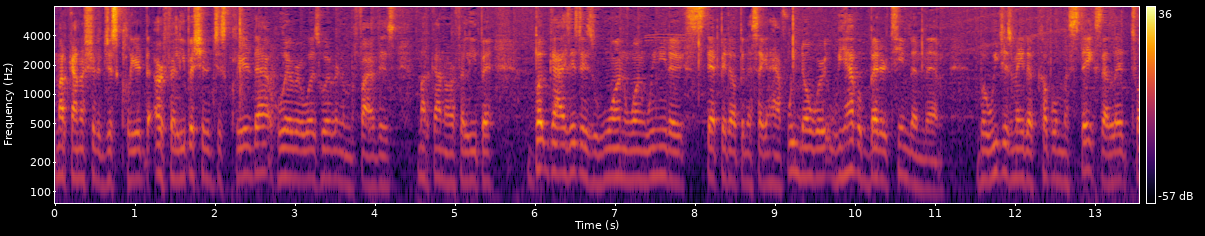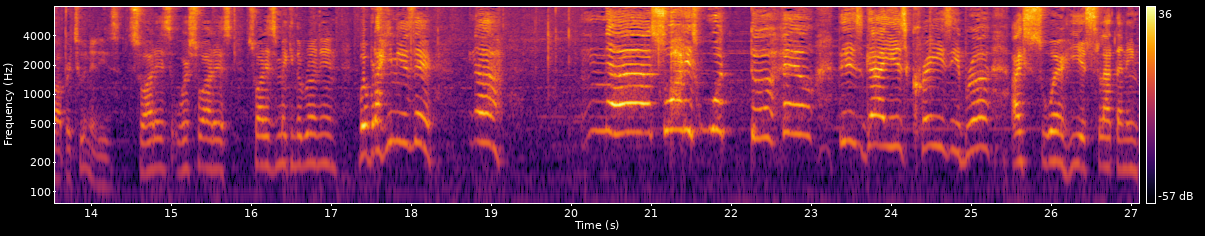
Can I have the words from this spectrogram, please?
Marcano should have just cleared that, or Felipe should have just cleared that. Whoever it was, whoever number five is, Marcano or Felipe. But guys, it is 1-1. We need to step it up in the second half. We know we we have a better team than them. But we just made a couple mistakes that led to opportunities. Suarez, where's Suarez? Suarez is making the run in. But Brahimi is there. Nah. Nah, Suarez, what the hell? This guy is crazy, bruh. I swear he is Zlatan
